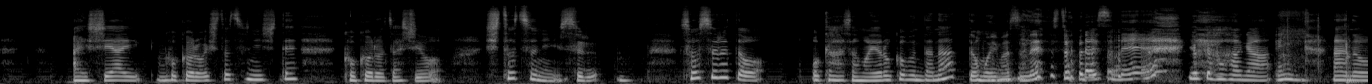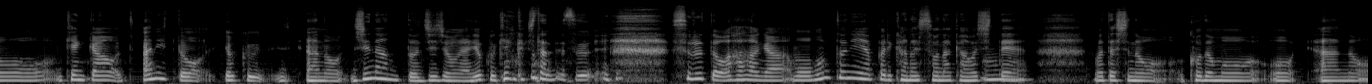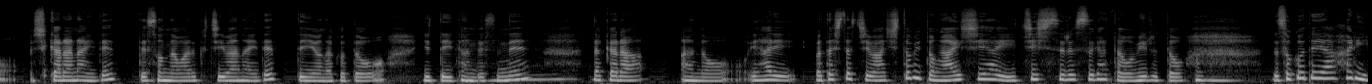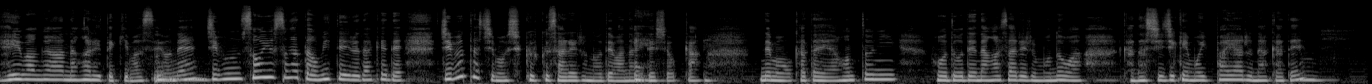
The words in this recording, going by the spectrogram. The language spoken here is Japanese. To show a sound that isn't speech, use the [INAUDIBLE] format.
愛し合い心を一つにして、志を一つにする、うん、そうするとお母様喜ぶんだなって思いますね。うん、そうですね。[LAUGHS] よく母が、うん、あの喧嘩を兄とよくあの次男と次女がよく喧嘩したんです。[LAUGHS] すると母がもう本当にやっぱり悲しそうな顔して、うん、私の子供をあの叱らないでってそんな悪口言わないでっていうようなことを言っていたんですね。だからあのやはり私たちは人々が愛し合い一致する姿を見ると、うん、そこでやはり平和が流れてきますよね、うん、自分そういう姿を見ているだけで自分たちも祝福されるのではないでしょうか。でも片や本当に報道で流されるものは悲しい事件もいっぱいある中で、うん、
